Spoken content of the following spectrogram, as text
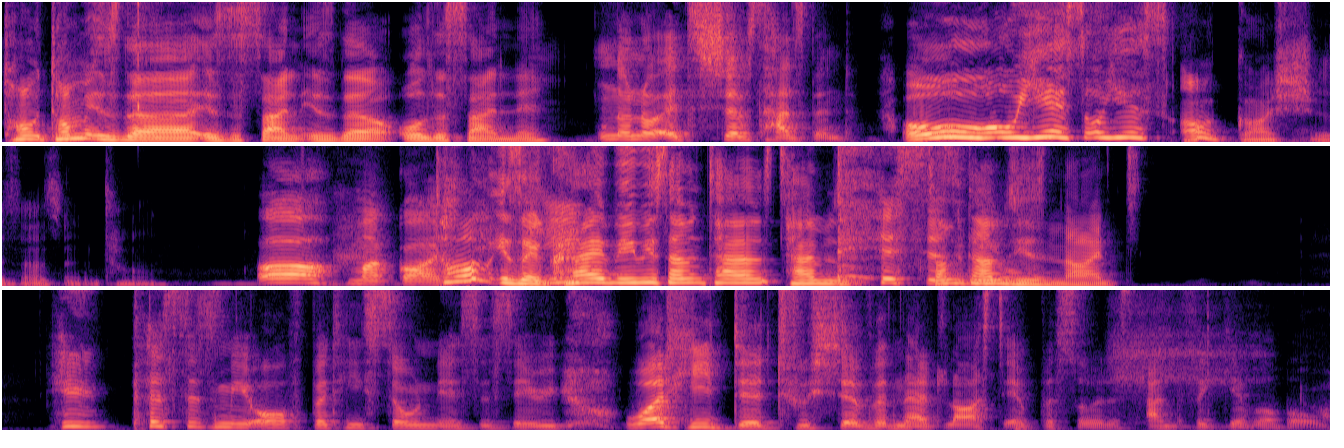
Tom Tom is the is the son, is the older son, eh? no no it's shiv's husband Oh, oh yes, oh yes. Oh gosh, it's awesome. Tom. oh my gosh Tom is a He crybaby sometimes. Times sometimes me he's not. He pisses me off but he's so necessary what he did to shiv in that last episode is unforgivable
